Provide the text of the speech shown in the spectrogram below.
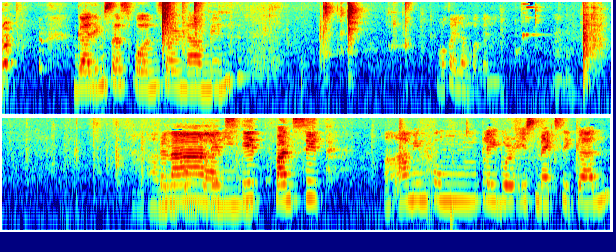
Galing sa sponsor namin. Okay lang ba ganun? Mm-mm. Ang Ka aming na, pong let's eat pansit. Ang aming pong flavor is Mexican.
